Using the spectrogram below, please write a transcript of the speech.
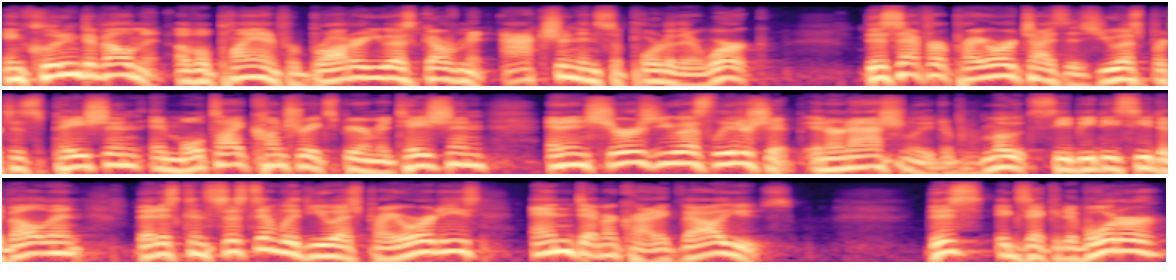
including development of a plan for broader U.S. government action in support of their work. This effort prioritizes U.S. participation in multi country experimentation and ensures U.S. leadership internationally to promote CBDC development that is consistent with U.S. priorities and democratic values. This executive order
